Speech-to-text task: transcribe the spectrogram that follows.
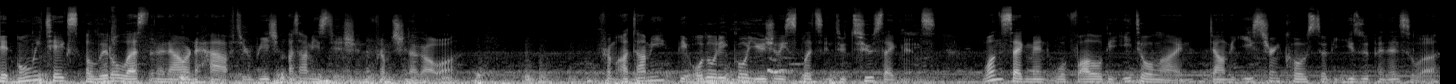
It only takes a little less than an hour and a half to reach Atami Station from Shinagawa. From Atami, the Odoriko usually splits into two segments. One segment will follow the Ito line down the eastern coast of the Izu Peninsula,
